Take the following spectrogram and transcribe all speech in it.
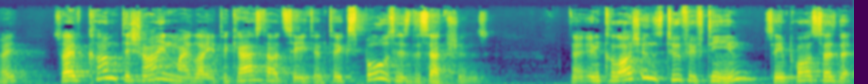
Right? So I've come to shine my light, to cast out Satan, to expose his deceptions. Now, in Colossians 2.15, St. Paul says that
